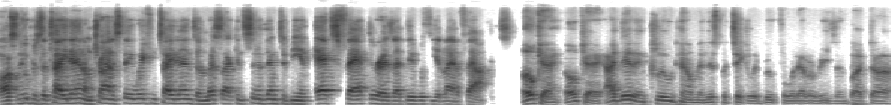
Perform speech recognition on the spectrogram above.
Austin Hooper's a tight end. I'm trying to stay away from tight ends unless I consider them to be an X factor, as I did with the Atlanta Falcons. Okay, okay. I did include him in this particular group for whatever reason, but uh,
